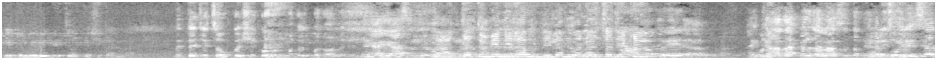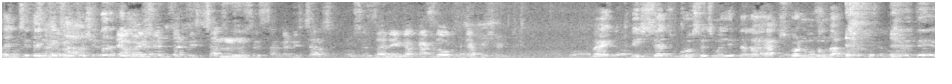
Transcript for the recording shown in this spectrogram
की तुम्ही वेगळी चौकशी करणार आहे? नाही, त्याची चौकशी करून मगच बघावं लागेल नाही, या संदर्भात आता तुम्ही निलंब निलंबनाचं देखील. गुन्हा दाखल झाला असं तर पोलीस पोलीस- त्यांची त्यांची. चौकशी त्या करतील पेशंटचा डिस्चार्ज प्रोसेस सांगा. डिस्चार्ज प्रोसेस झाली का कागदावर त्या पेशंटची नाही डिस्चार्ज प्रोसेस म्हणजे त्याला ऍब्स्कॉन्ड म्हणून दाखव म्हणजे ते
